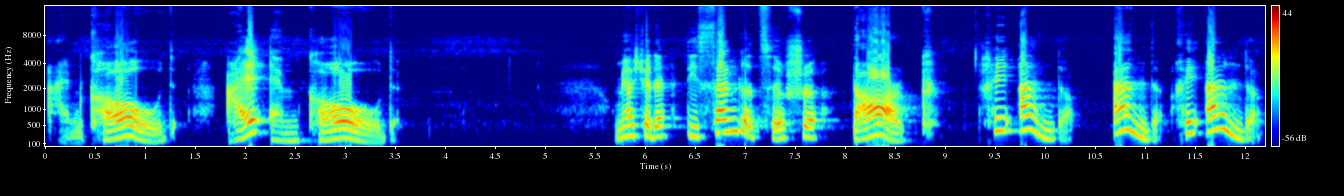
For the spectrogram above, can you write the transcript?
I'm cold. I am cold. 我们要学的第三个词是 dark，黑暗的、暗的、黑暗的。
